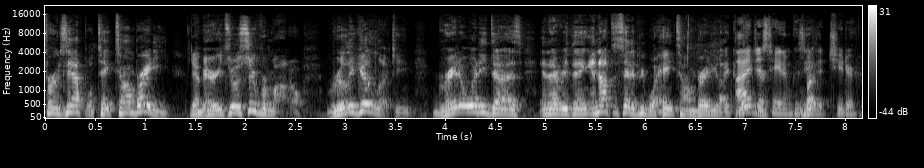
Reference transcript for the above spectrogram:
for example, take Tom Brady, Yep. married to a supermodel, really good-looking, great at what he does and everything. And not to say that people hate Tom Brady like I just hate him because he's a cheater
